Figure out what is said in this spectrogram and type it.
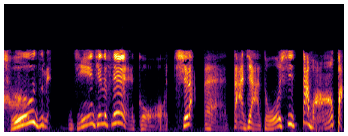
厨子们，今天的饭够吃了，哎，大家都是大王八。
